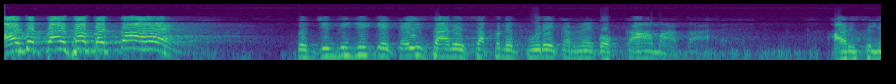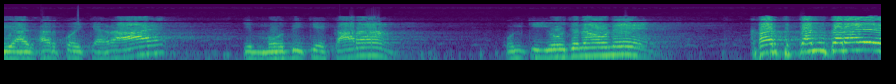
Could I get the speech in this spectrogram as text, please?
और जब पैसा बचता है तो ज़िंदगी के कई सारे सपने पूरे करने को काम आता है। और इसलिए आज हर कोई कह रहा है कि मोदी के कारण उनकी योजनाओं ने खर्च कम कराए,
